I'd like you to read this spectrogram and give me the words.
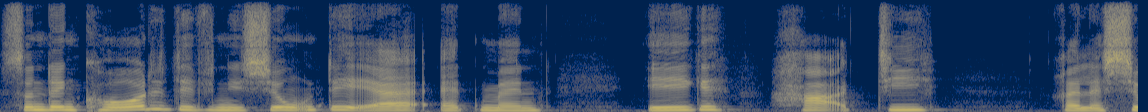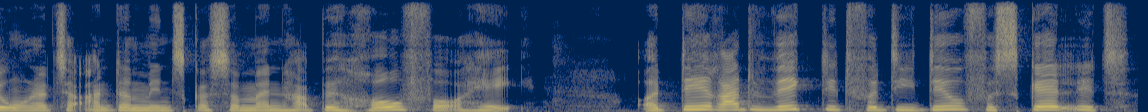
så den korte definition, det er, at man ikke har de relationer til andre mennesker, som man har behov for at have. Og det er ret vigtigt, fordi det er jo forskelligt.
